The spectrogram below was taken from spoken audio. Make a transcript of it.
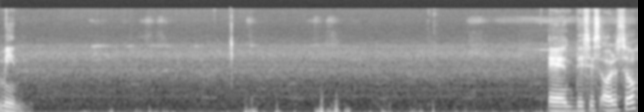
mean? And this is also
